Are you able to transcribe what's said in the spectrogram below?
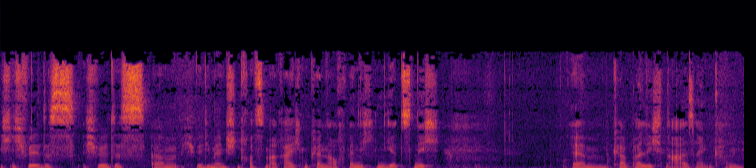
ich, ich will das, ich will das, ähm, ich will die Menschen trotzdem erreichen können, auch wenn ich ihnen jetzt nicht ähm, körperlich nahe sein kann.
